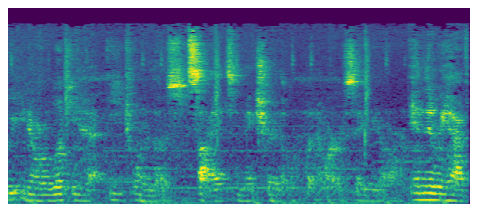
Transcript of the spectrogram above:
we, you know, we're looking at each one of those sites and make sure that we're putting it where we say we are. And then we have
